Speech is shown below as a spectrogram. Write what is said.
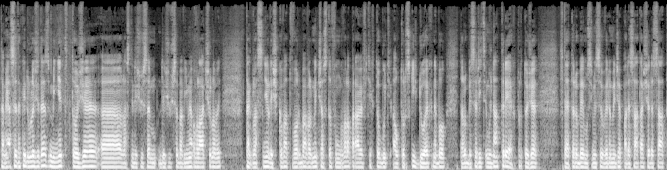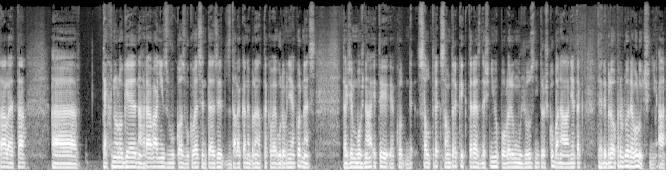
Tam je asi taky důležité zmínit to, že uh, vlastně, když už, se, když už se bavíme o Vláčilovi, tak vlastně Liškova tvorba velmi často fungovala právě v těchto buď autorských duech, nebo dalo by se říct možná triech, protože v této době musíme si uvědomit, že 50. a 60. léta uh, technologie nahrávání zvuku a zvukové syntézy zdaleka nebyly na takové úrovni jako dnes. Takže možná i ty jako soundtracky, které z dnešního pohledu můžou znít trošku banálně, tak tehdy byly opravdu revoluční. A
